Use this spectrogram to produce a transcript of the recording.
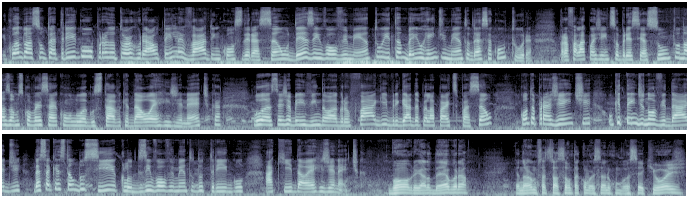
E quando o assunto é trigo, o produtor rural tem levado em consideração o desenvolvimento e também o rendimento dessa cultura. Para falar com a gente sobre esse assunto, nós vamos conversar com Lua Gustavo, que é da OR Genética. Lua, seja bem-vinda ao Agrofag, obrigada pela participação. Conta para a gente o que tem de novidade dessa questão do ciclo, desenvolvimento do trigo aqui da OR Genética. Bom, obrigado Débora. Enorme satisfação estar conversando com você aqui hoje.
